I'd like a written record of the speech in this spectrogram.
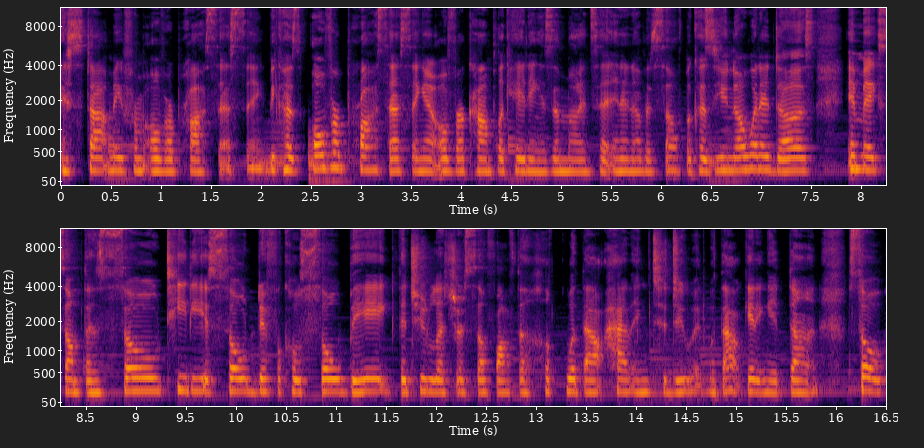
it stopped me from over processing because over processing and over complicating is a mindset in and of itself because you know what it does? It makes something so tedious so difficult so big that you let yourself off the hook without having to do it without getting it done. So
